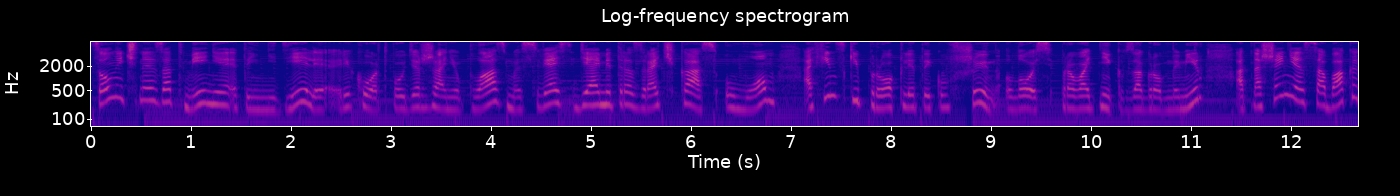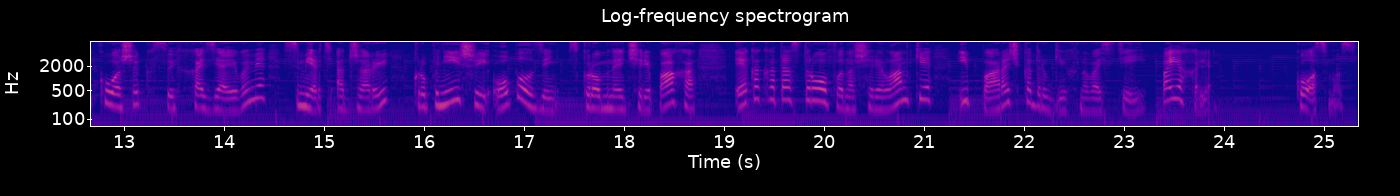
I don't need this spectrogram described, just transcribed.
солнечное затмение этой недели, рекорд по удержанию плазмы, связь диаметра зрачка с умом, афинский проклятый кувшин, лось, проводник в загробный мир, отношения собак и кошек с их хозяевами, смерть от жары, крупнейший оползень, скромная черепаха, экокатастрофа на Шри-Ланке и парочка других новостей. Поехали! Космос.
